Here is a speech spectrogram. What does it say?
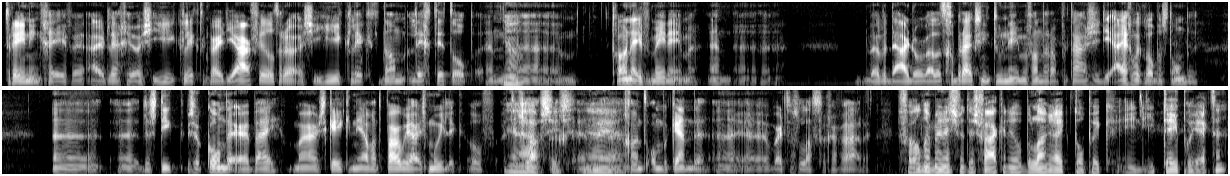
training geven, uitleggen. Als je hier klikt, dan kan je het jaar filteren. Als je hier klikt, dan ligt dit op. En Ja. ehm, gewoon even meenemen. En we hebben daardoor wel het gebruik zien toenemen van de rapportages die eigenlijk al bestonden. Dus die, ze konden erbij, maar ze keken niet aan, want Power BI is moeilijk of het is lastig. En Ja, ja. gewoon het onbekende werd als lastig ervaren. Verandermanagement is vaak een heel belangrijk topic in IT-projecten.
